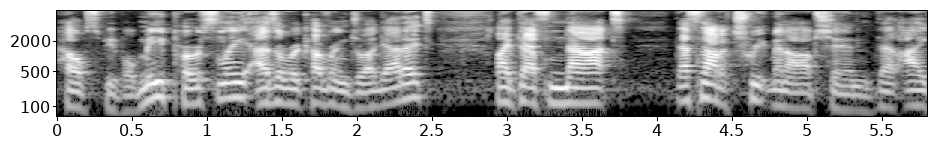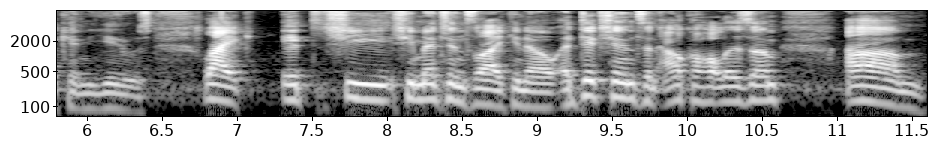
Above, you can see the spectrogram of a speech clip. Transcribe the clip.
helps people. Me personally, as a recovering drug addict, like that's not, that's not a treatment option that I can use. Like it, she, she mentions like, you know, addictions and alcoholism. Um,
